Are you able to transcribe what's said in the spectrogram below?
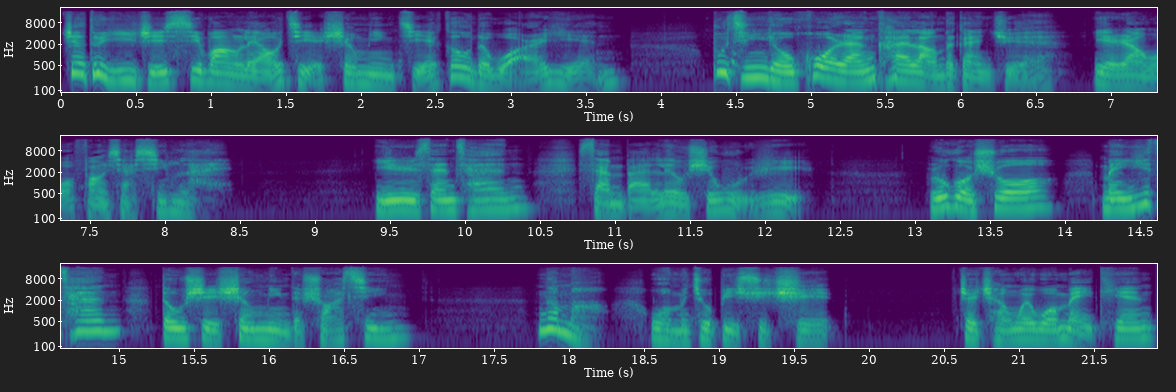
这对一直希望了解生命结构的我而言，不仅有豁然开朗的感觉，也让我放下心来。一日三餐，三百六十五日。如果说每一餐都是生命的刷新，那么我们就必须吃。这成为我每天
